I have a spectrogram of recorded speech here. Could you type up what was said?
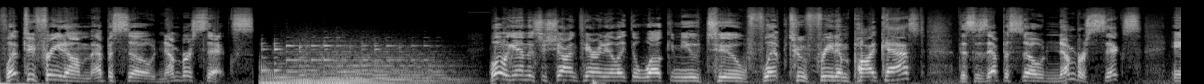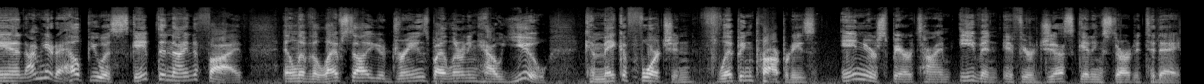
Flip to Freedom, episode number six. Hello again, this is Sean Terry, and I'd like to welcome you to Flip to Freedom podcast. This is episode number six, and I'm here to help you escape the nine to five and live the lifestyle of your dreams by learning how you can make a fortune flipping properties in your spare time, even if you're just getting started today.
